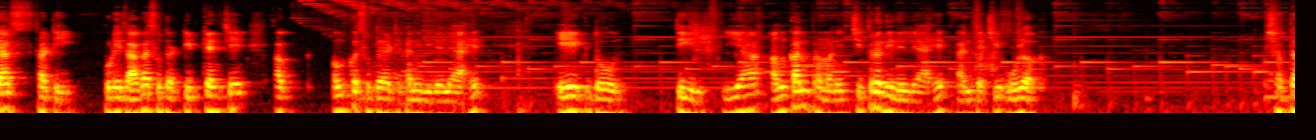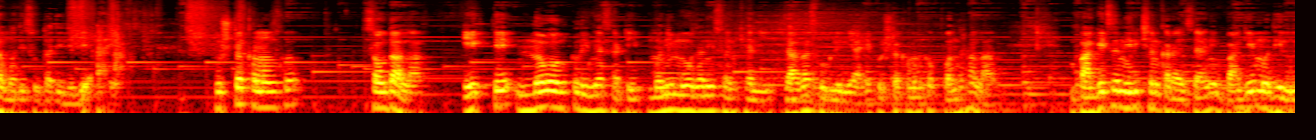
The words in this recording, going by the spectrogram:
त्यासाठी पुढे जागासुद्धा टिपक्यांचे अंकसुद्धा या ठिकाणी दिलेले आहेत. एक दोन तीन या अंकांप्रमाणे चित्र दिलेले आहेत आणि त्याची ओळख शब्दामध्ये सुद्धा दिलेली आहे. पृष्ठ क्रमांक चौदाला एक ते नऊ अंक लिहिण्यासाठी मनीमोज आणि संख्याली जागा सोडलेली आहे. पृष्ठ क्रमांक पंधराला बागेचं निरीक्षण करायचं आहे आणि बागेमधील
